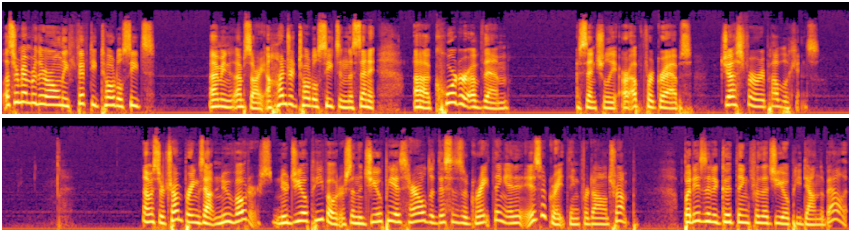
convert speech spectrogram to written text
Let's remember there are only 50 total seats. I mean, I'm sorry, 100 total seats in the Senate. A quarter of them, essentially, are up for grabs just for Republicans. Now, Mr. Trump brings out new voters, new GOP voters, and the GOP has heralded this as a great thing, and it is a great thing for Donald Trump. But is it a good thing for the GOP down the ballot?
